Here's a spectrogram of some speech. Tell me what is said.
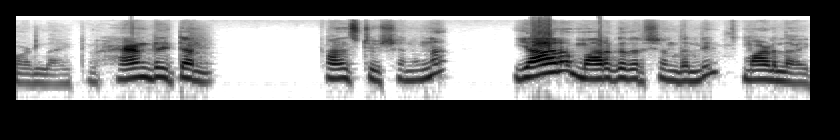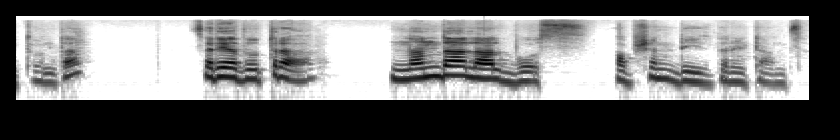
ಮಾಡಲಾಯಿತು? ಹ್ಯಾಂಡ್ ರಿಟರ್ನ್ ಕಾನ್ಸ್ಟಿಟ್ಯೂಷನನ್ನು ಯಾರ ಮಾರ್ಗದರ್ಶನದಲ್ಲಿ ಮಾಡಲಾಯಿತು ಅಂತ? ಸರಿಯಾದ ಉತ್ತರ Nandalal Bose option D is the right answer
